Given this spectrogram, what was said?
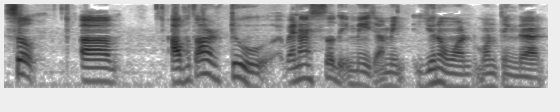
so um avatar 2 when i saw the image i mean you know one one thing that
